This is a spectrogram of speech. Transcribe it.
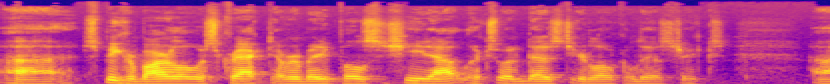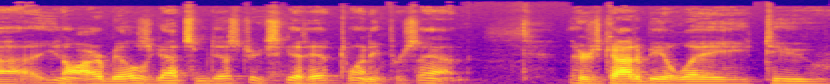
Uh, Speaker Barlow was correct. Everybody pulls the sheet out, looks what it does to your local districts. Uh, you know, our bills got some districts get hit 20%. There's got to be a way to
